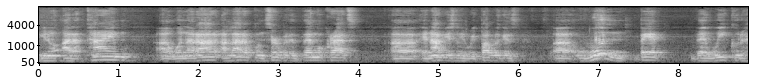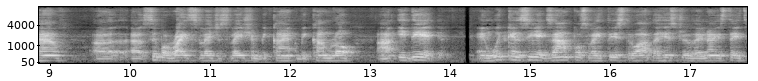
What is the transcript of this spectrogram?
you know, at a time uh, when a lot, a lot of conservative Democrats uh, and obviously Republicans uh, wouldn't bet that we could have uh, civil rights legislation become, become law. it did. And we can see examples like this throughout the history of the United States.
